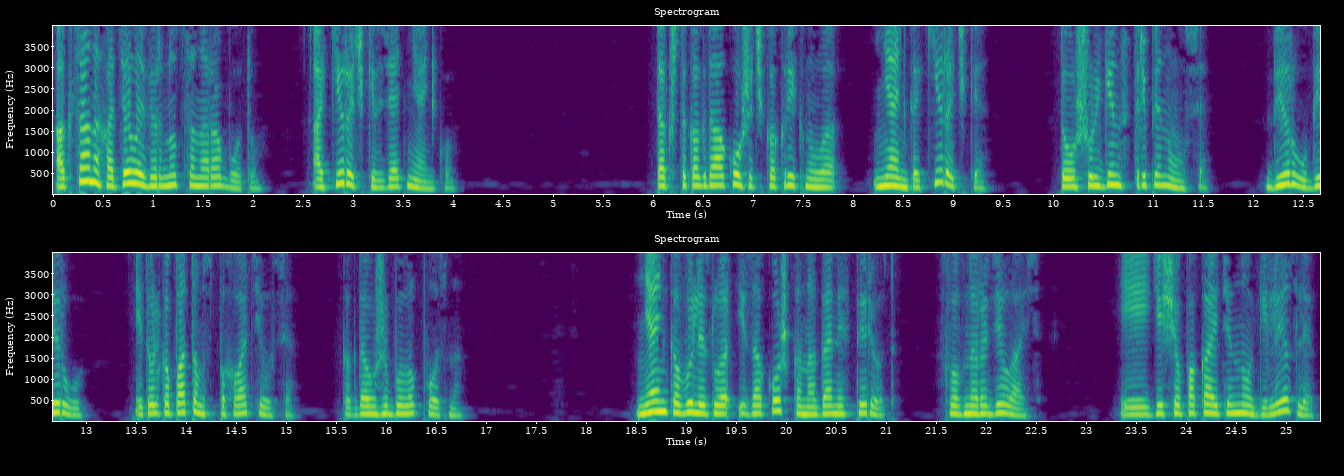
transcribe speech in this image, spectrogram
Оксана хотела вернуться на работу, а Кирочке взять няньку. Так что, когда окошечко крикнула «Нянька Кирочки», то Шульгин встрепенулся. «Беру, беру», и только потом спохватился, когда уже было поздно. Нянька вылезла из окошка ногами вперед, словно родилась. И еще пока эти ноги лезли,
